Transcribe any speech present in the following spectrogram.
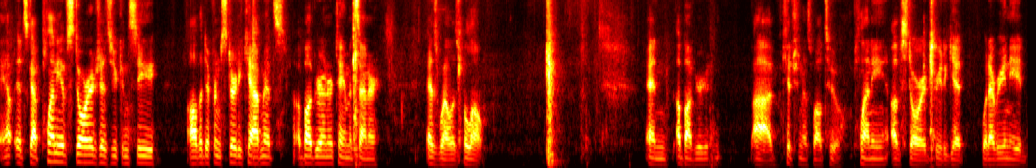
it's got plenty of storage as you can see all the different sturdy cabinets above your entertainment center as well as below and above your uh, kitchen as well too. Plenty of storage for you to get whatever you need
